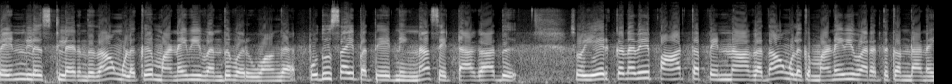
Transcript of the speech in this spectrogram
பெண் லிஸ்ட்டில் இருந்து தான் உங்களுக்கு மனைவி வந்து வருவாங்க. புதுசாக இப்போ தேடினீங்கன்னா செட் ஆகாது. ஸோ ஏற்கனவே பார்த்த பெண்ணாக தான் உங்களுக்கு மனைவி வரத்துக்கு உண்டான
